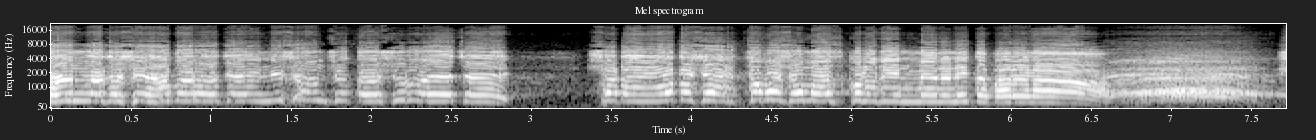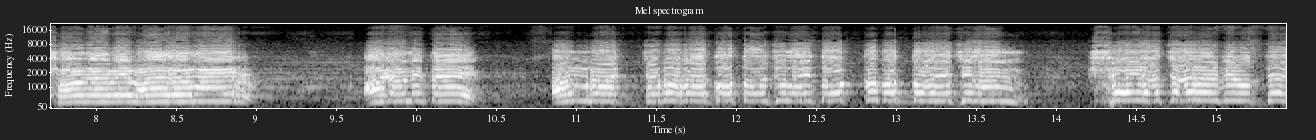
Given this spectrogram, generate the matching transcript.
বাংলাদেশে আবারও যে নৃশংসতা শুরু হয়েছে, সেটা এদেশের যুব সমাজ কোনোদিন মেনে নিতে পারে না। সংগ্রামী ভাইয়ের আমার, আগামীতে আমরা যেভাবে গত জুলাইতে ঐক্যবদ্ধ হয়েছিলাম, স্বৈরাচারের বিরুদ্ধে,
